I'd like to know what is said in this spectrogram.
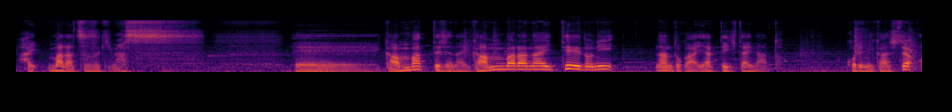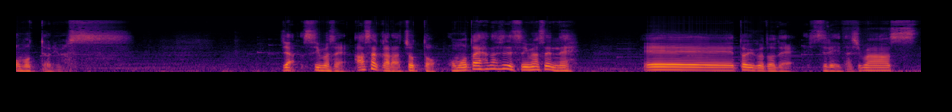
はいまだ続きます。えー、頑張ってじゃない頑張らない程度になんとかやっていきたいなとこれに関しては思っております。じゃあすいません朝からちょっと重たい話ですいませんね。えー、ということで失礼いたします。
